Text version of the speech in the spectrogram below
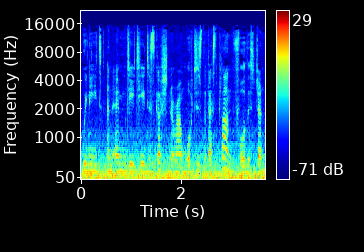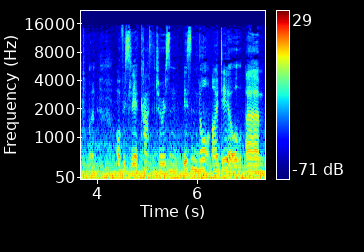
we need an MDT discussion around what is the best plan for this gentleman. Obviously, a catheter isn't is not ideal, um,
